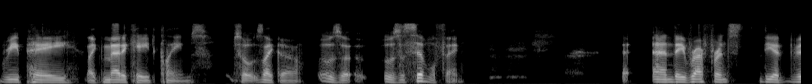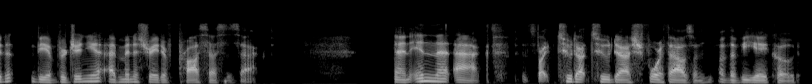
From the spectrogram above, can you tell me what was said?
repay like Medicaid claims. So it was like a it was a it was a civil thing. And they referenced the the Virginia Administrative Processes Act. And in that act, it's like 2.2-4000 of the VA code.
